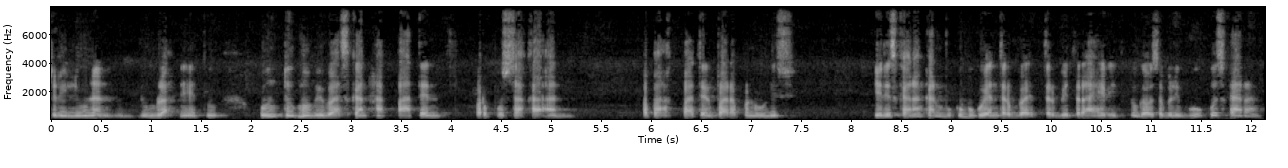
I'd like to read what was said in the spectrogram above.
triliunan jumlahnya itu untuk membebaskan hak paten perpustakaan apa hak paten para penulis. Jadi sekarang kan buku-buku yang terbit, terbit terakhir itu nggak usah beli buku sekarang.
